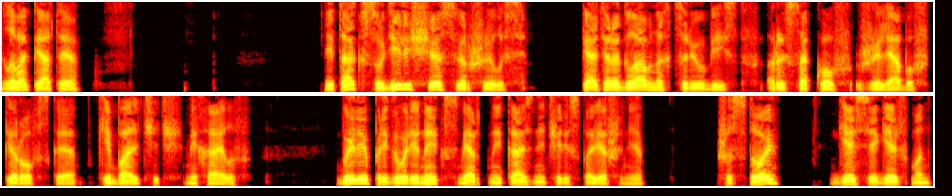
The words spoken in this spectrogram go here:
Глава пятая. Итак, судилище свершилось. Пятеро главных цареубийств — Рысаков, Желябов, Перовская, Кибальчич, Михайлов — были приговорены к смертной казни через повешение. Шестой, Гесси Гельфман,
